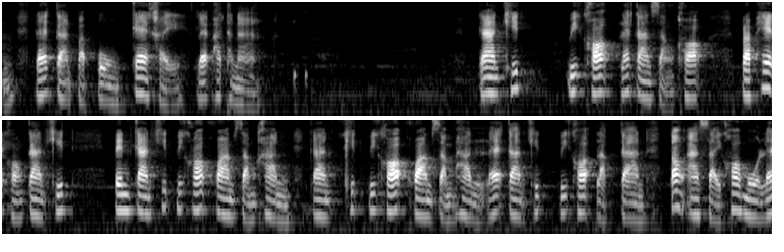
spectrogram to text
ล และการปรับปรุง แก้ไข และพัฒนา การคิดวิเคราะห์และการสังเคราะห์ ประเภทของการคิด เป็นการคิดวิเคราะห์ความสำคัญ การคิดวิเคราะห์ความสัมพันธ์ และการคิดวิเคราะห์หลักการ ต้องอาศัยข้อมูลและ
